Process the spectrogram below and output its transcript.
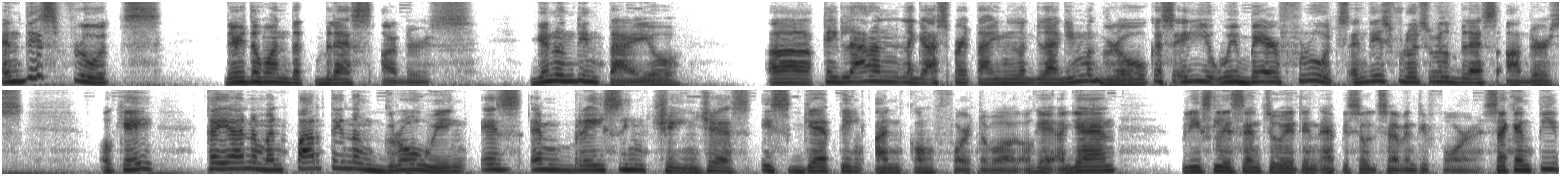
And these fruits they're the one that bless others. Ganun din tayo. Uh, kailangan nag-aspire tayo na laging mag-grow kasi we bear fruits and these fruits will bless others. Okay? Kaya naman parte ng growing is embracing changes is getting uncomfortable. Okay again Please listen to it in episode 74. Second tip,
